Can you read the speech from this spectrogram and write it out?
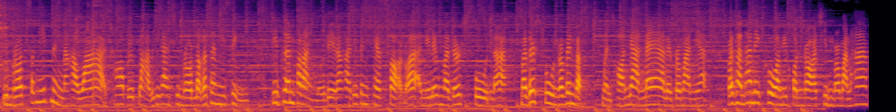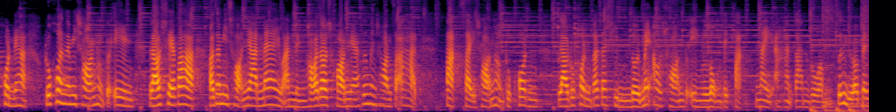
ชิมรสสักนิดหนึ่งนะคะ ว่าชอบหรือเปล่าวิธีการชิมรสเราก็จะมีสิ่งที่เพื่อนฝรั่งหนูดีนะคะ ที่เป็นเชฟสอนว่าอันนี้เรียก mother spoon นะคะ mother spoon ก็เป็นแบบเหมือนช้อนยานแม่อะไรประมาณนี้ เพราะฉะนั้นถ้าในครัวมีคนรอชิมประมาณ 5 คนเนี่ยค่ะทุกคนจะมีช้อนของตัวเอง แล้วเชฟอะค่ะเขาจะมีช้อนยานแม่อยู่อันหนึ่งเขาก็จะช้อนเนี้ยซึ่งเป็นช้อนสะอาดตักใส่ช้อนของทุกคน แล้วทุกคนก็จะชิมโดยไม่เอาช้อนตัวเองลงไปตักในอาหารจานรวม ซึ่งถือว่าเป็น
